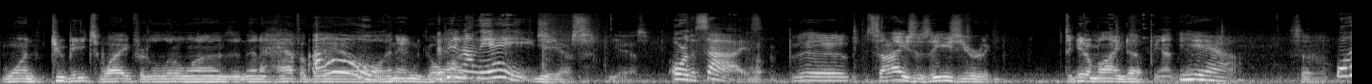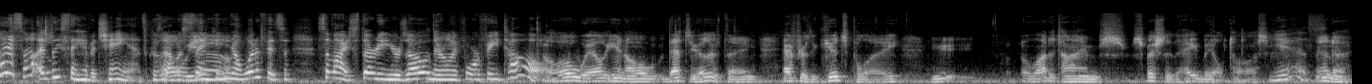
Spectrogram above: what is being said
one, two beats wide for the little ones, and then a half a bale, Oh, and then go depending on. on the age Yes, yes. or the size. Uh, Uh, size is easier to, to get them lined up in. yeah. So Well, that's all. At least they have a chance. Because I Oh, was thinking, you know, what if it's somebody's 30 years old and they're only four feet tall? Oh well, you know that's the other thing. After the kids play, you a lot of times, especially the hay bale toss, Yes. then the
